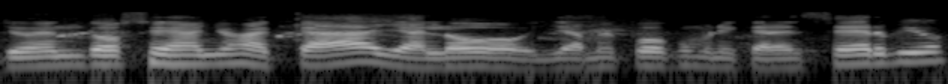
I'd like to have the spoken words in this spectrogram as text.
yo en 12 años acá ya, lo, ya me puedo comunicar en serbio,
